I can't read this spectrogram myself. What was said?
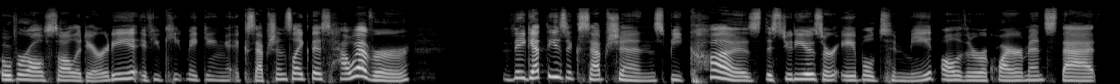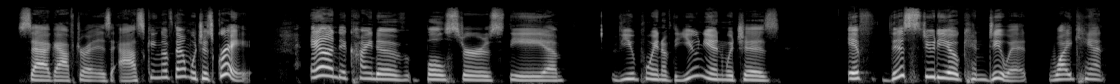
overall solidarity if you keep making exceptions like this. However, they get these exceptions because the studios are able to meet all of the requirements that SAG AFTRA is asking of them, which is great. And it kind of bolsters the uh, viewpoint of the union, which is if this studio can do it, why can't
